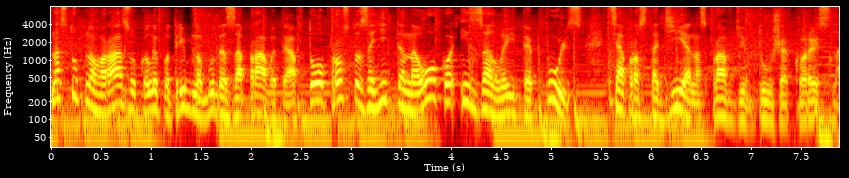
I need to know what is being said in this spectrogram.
Наступного разу, коли потрібно буде заправити авто, просто заїдьте на око і залийте пульс. Ця проста дія насправді дуже корисна,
